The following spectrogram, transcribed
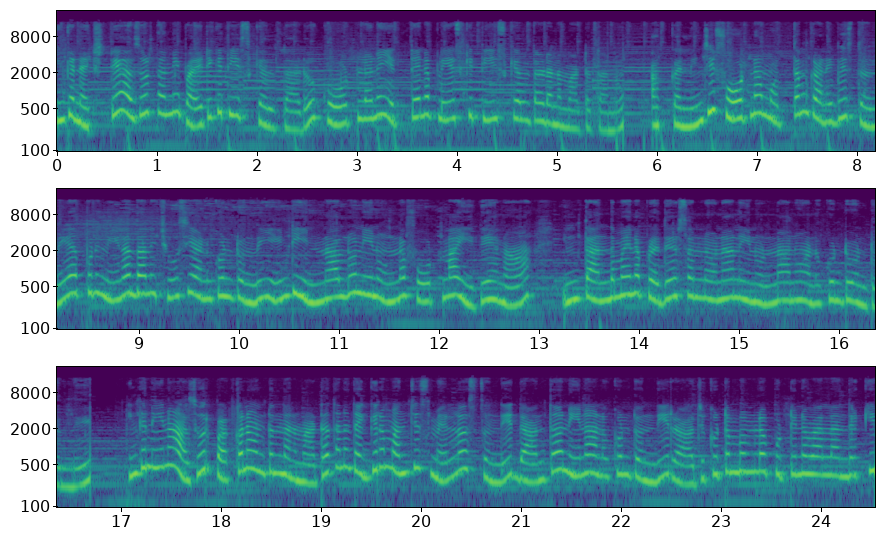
ఇంకా నెక్స్ట్ డే అజూర్ తన్ని బయటికి తీసుకెళ్తాడు. కోర్టులోనే ఎత్తైన ప్లేస్కి తీసుకెళ్తాడనమాట తను. అక్కడి నుంచి ఫోటో మొత్తం కనిపిస్తుంది. అప్పుడు నీనా దాన్ని చూసి అనుకుంటుంది ఏంటి ఇన్నాళ్ళు నేను ఉన్న ఫోటో ఇదేనా? ఇంత అందమైన ప్రదేశంలోనా నేను ఉన్నాను? అనుకుంటూ ఉంటుంది. ఇంకా నీనా అజూర్ పక్కన ఉంటుందన్నమాట. తన దగ్గర మంచి స్మెల్ వస్తుంది. దాంతో నీనా అనుకుంటుంది రాజు కుటుంబంలో పుట్టిన వాళ్ళందరికీ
